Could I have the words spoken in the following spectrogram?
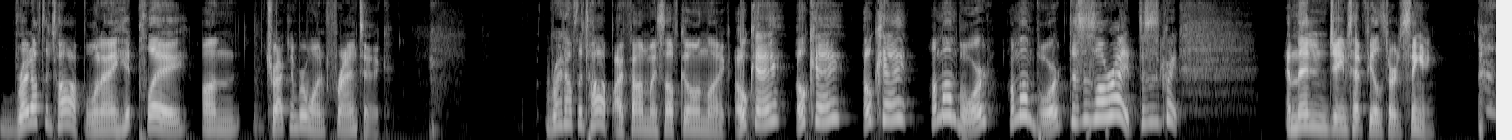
right off the top when I hit play on track number one, "Frantic." Right off the top, I found myself going like, "Okay, okay, okay, I'm on board. I'm on board. This is all right. This is great." And then James Hetfield started singing,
